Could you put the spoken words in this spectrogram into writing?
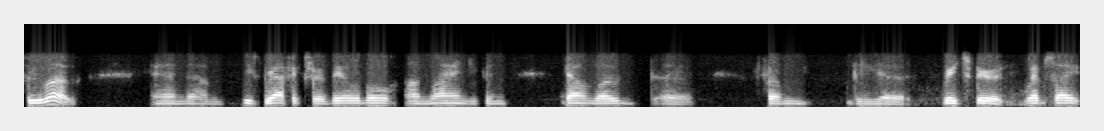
through love. And um, these graphics are available online. You can download uh, from the uh, Great Spirit website,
